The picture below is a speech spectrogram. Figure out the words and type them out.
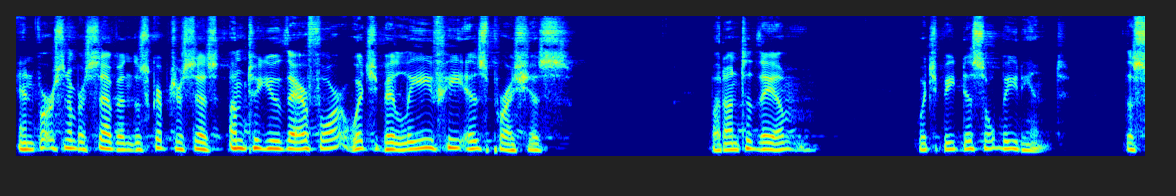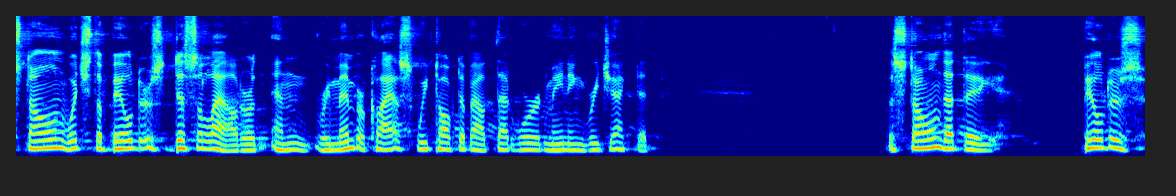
In verse number 7, the scripture says, Unto you therefore which believe he is precious, but unto them which be disobedient, the stone which the builders disallowed, or, and remember, class, we talked about that word meaning rejected. The stone that the builders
